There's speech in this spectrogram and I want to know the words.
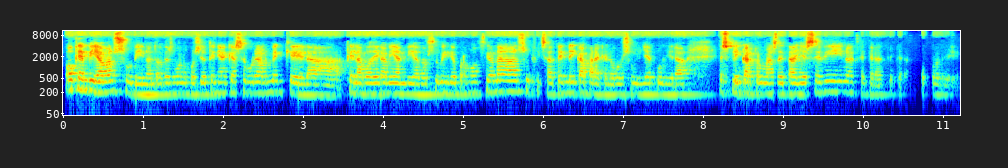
o que enviaban su vino. Entonces, bueno, pues yo tenía que asegurarme que la, que la bodega había enviado su vídeo promocional, su ficha técnica para que luego el sommelier pudiera explicar con más detalle ese vino, etcétera, etcétera. Un poco de,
